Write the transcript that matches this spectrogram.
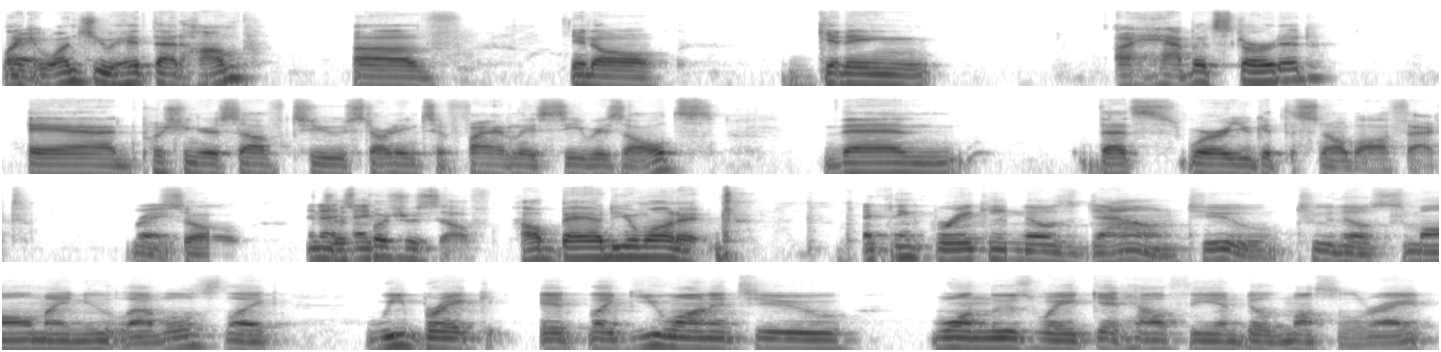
Like right. once you hit that hump of, you know, getting a habit started and pushing yourself to starting to finally see results, then that's where you get the snowball effect. Right. So and just I, push yourself. How bad do you want it? I think breaking those down too to those small, minute levels, like we break it, like you wanted to one lose weight, get healthy, and build muscle, right?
